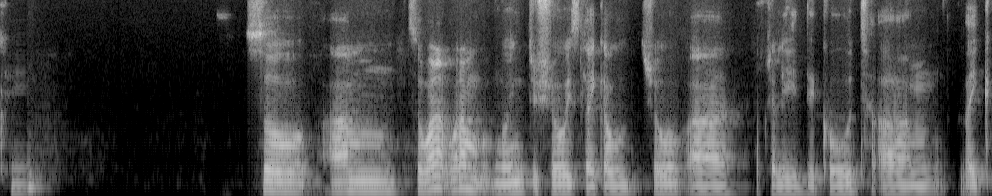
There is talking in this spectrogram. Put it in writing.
okay. So um, so what what I'm going to show is like I will show uh, actually the code. Um, like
